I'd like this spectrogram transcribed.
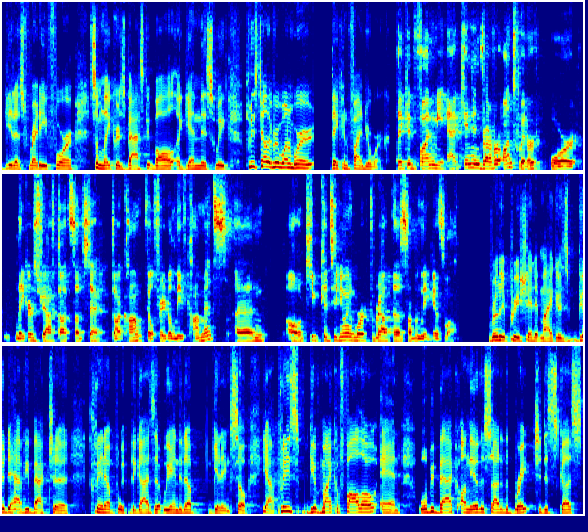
get us ready for some Lakers basketball again this week. Please tell everyone where they can find your work. They can find me at Canyon Driver on Twitter or LakersDraft.substack.com. Feel free to leave comments, and I'll keep continuing work throughout the summer league as well. Really appreciate it, Mike. It was good to have you back to clean up with the guys that we ended up getting. So, yeah, please give Mike a follow, and we'll be back on the other side of the break to discuss.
